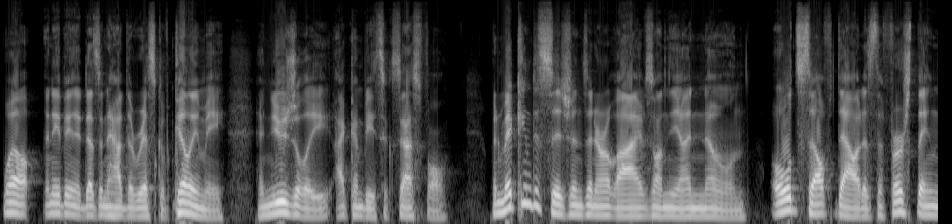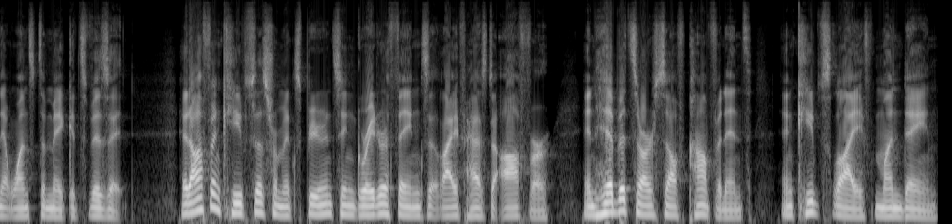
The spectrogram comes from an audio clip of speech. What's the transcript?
Well, anything that doesn't have the risk of killing me, and usually I can be successful. When making decisions in our lives on the unknown, old self doubt is the first thing that wants to make its visit. It often keeps us from experiencing greater things that life has to offer, inhibits our self confidence, and keeps life mundane.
